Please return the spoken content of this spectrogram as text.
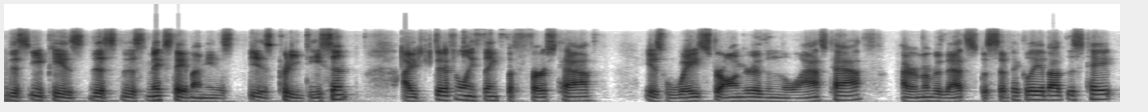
this EP is this this mixtape. I mean is is pretty decent. I definitely think the first half is way stronger than the last half. I remember that specifically about this tape.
